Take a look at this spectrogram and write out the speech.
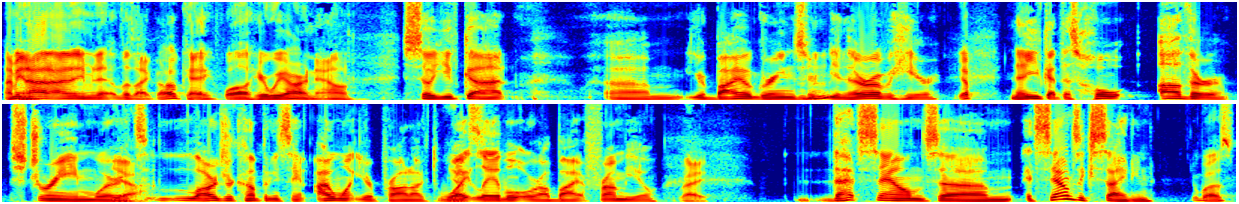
I mean, I, I didn't even. It was like, okay, well, here we are now. So you've got um, your biogreens, are, you know, they're over here. Mm-hmm. Yep. Now you've got this whole other stream where it's larger companies saying, "I want your product, white Yes. label, or I'll buy it from you." Right. That sounds um, it sounds exciting. It was.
